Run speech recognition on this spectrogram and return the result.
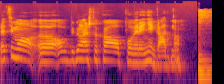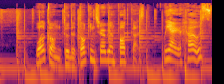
Recimo, uh, ovo bi bilo nešto kao poverenje gadno. Welcome to the Talking Serbian podcast. We are your hosts,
